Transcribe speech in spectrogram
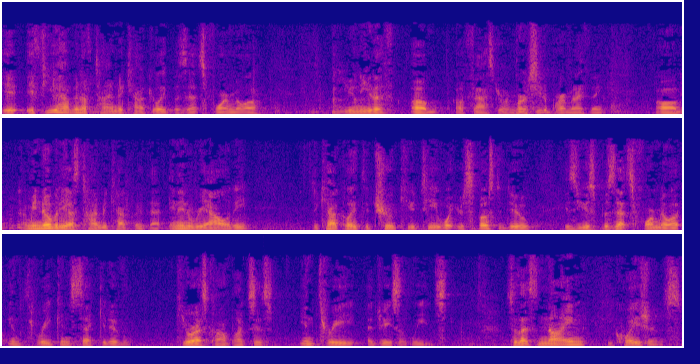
it, if you have enough time to calculate Bazett's formula, you need a, a, a faster emergency department, I think. Um, I mean, nobody has time to calculate that. And in reality, to calculate the true QT, what you're supposed to do is use Bazett's formula in three consecutive QRS complexes in three adjacent leads. So that's nine equations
